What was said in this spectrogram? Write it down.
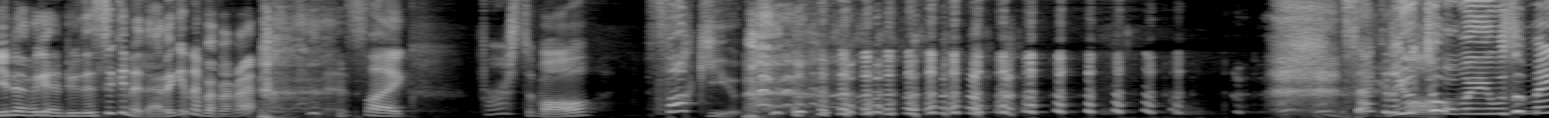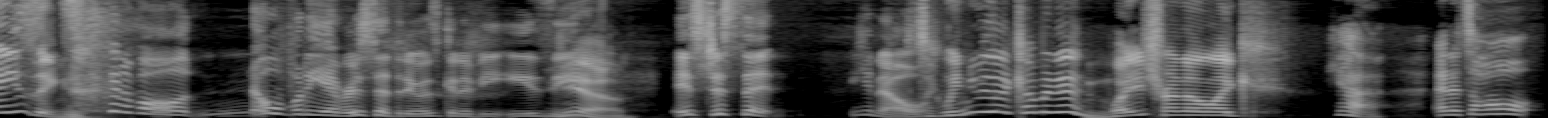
You're never gonna do this again or that again. blah, blah, blah. It's like, first of all, fuck you. second of You all, told me it was amazing. second of all, nobody ever said that it was gonna be easy. yeah. It's just that, you know, It's like we knew that coming in. Why are you trying to like? yeah. And it's all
